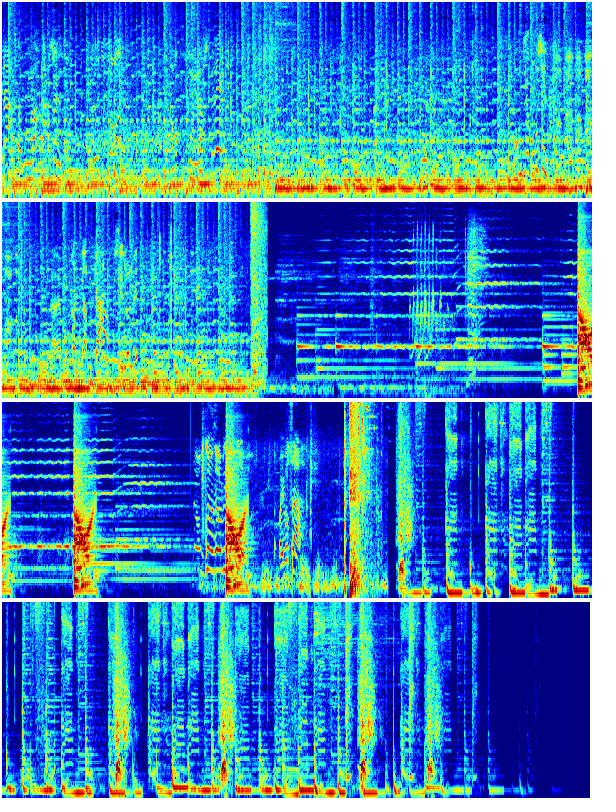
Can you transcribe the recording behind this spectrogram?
Kasag mo na akong pusil. Ako pusil relax dili. Hindi ako pusil. Ay, mukat-kat ka, Go, Dory! Tapay usa!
